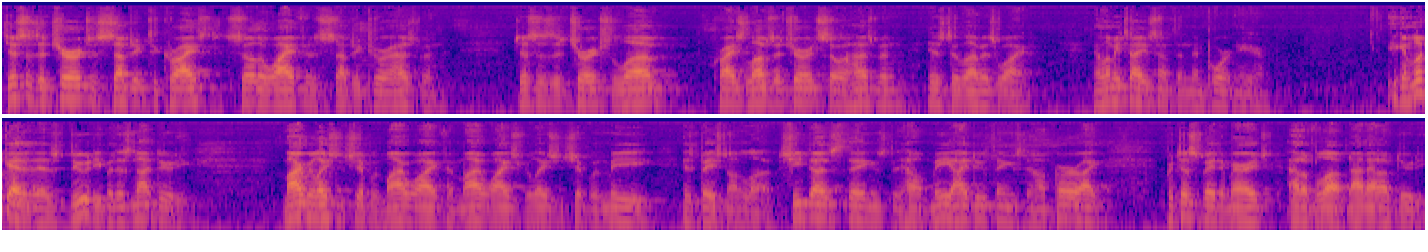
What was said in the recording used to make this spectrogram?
just as the church is subject to Christ, so the wife is subject to her husband. Just as the church love Christ loves the church, so a husband is to love his wife. Now let me tell you something important here. You can look at it as duty, but it's not duty. My relationship with my wife and my wife's relationship with me is based on love. She does things to help me, I do things to help her. I participate in marriage out of love, not out of duty.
